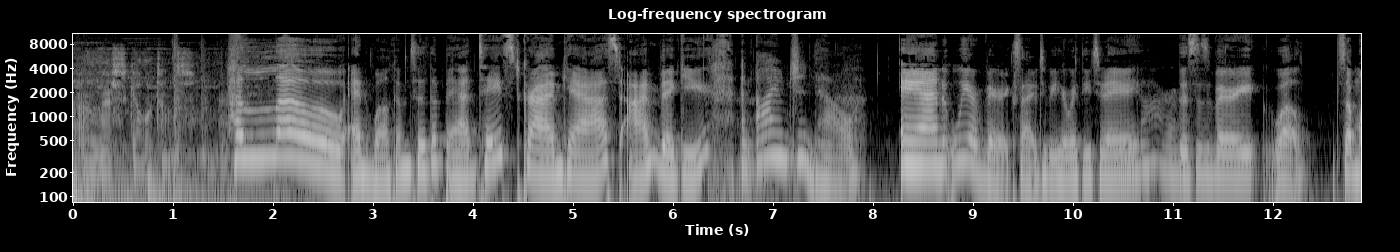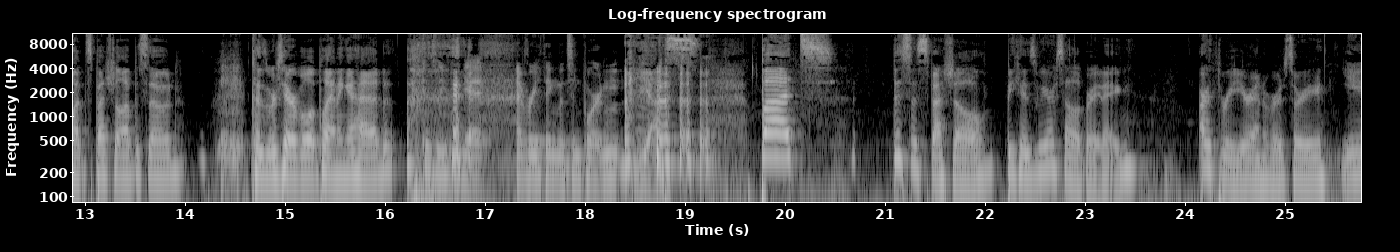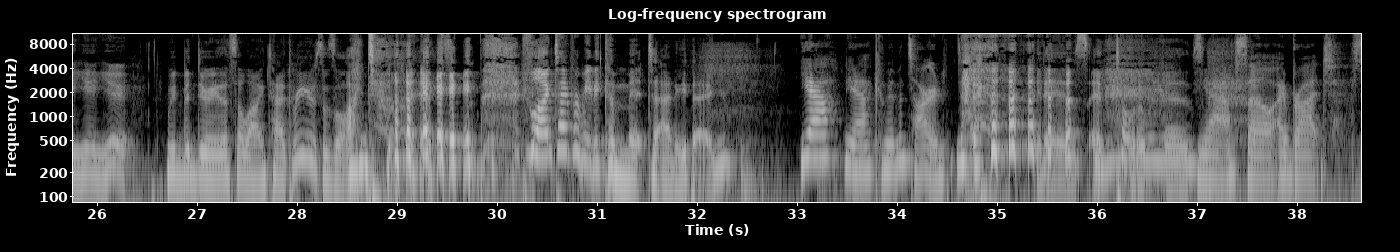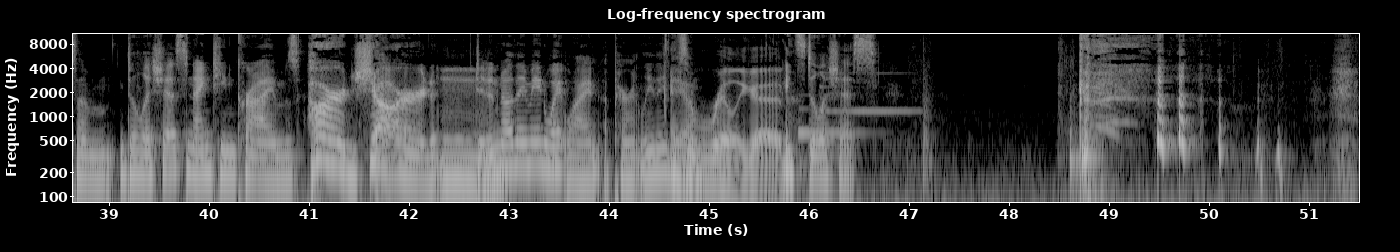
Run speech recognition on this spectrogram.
uh, their skeletons. Hello and welcome to the Bad Taste Crime Cast. I'm Vicky, And I'm Janelle. and we are very excited to be here with you today. We are. This is a very well, somewhat special episode because we're terrible at planning ahead. Because we forget everything that's important. yes, but this is special because we are celebrating our three-year anniversary. Yeah, yeah, yeah. We've been doing this a long time. Three years is a long time. it's a long time for me to commit to anything. Yeah, yeah. Commitment's hard. It is. It totally is. yeah, so I brought some delicious 19 Crimes Hard Chard. Mm. Didn't know they made white wine. Apparently they do. It's really good. It's delicious.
